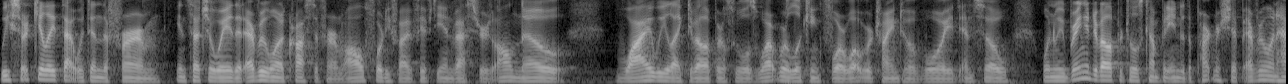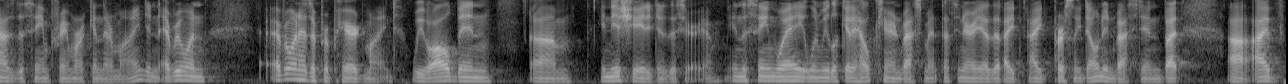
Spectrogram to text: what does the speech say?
we circulate that within the firm in such a way that everyone across the firm, all 45, 50 investors, all know why we like developer tools, what we're looking for, what we're trying to avoid. And so when we bring a developer tools company into the partnership, everyone has the same framework in their mind, and everyone everyone has a prepared mind. We've all been um, initiated into this area. In the same way, when we look at a healthcare investment, that's an area that I, I personally don't invest in, but uh, I've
